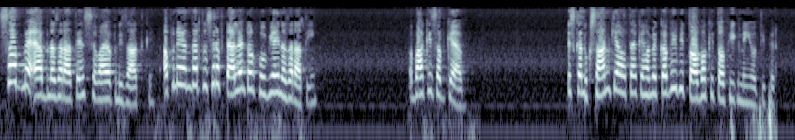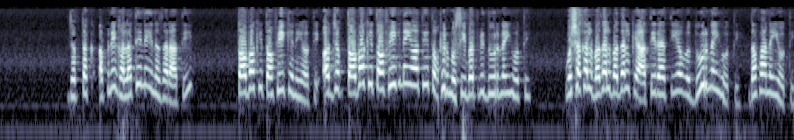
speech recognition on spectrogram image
سب میں ایب نظر آتے ہیں سوائے اپنی ذات کے۔ اپنے اندر تو صرف ٹیلنٹ اور خوبیاں ہی نظر آتی ہیں۔ اور باقی سب کے ایب اس کا نقصان کیا ہوتا ہے کہ ہمیں کبھی بھی توبہ کی توفیق نہیں ہوتی پھر۔ جب تک اپنی غلطی نہیں نظر آتی، توبہ کی توفیق ہی نہیں ہوتی۔ اور جب توبہ کی توفیق نہیں ہوتی، تو پھر مصیبت بھی دور نہیں ہوتی۔ وہ شکل بدل بدل کے آتی رہتی ہے، وہ دور نہیں ہوتی، دفع نہیں ہوتی۔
